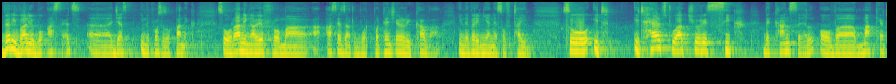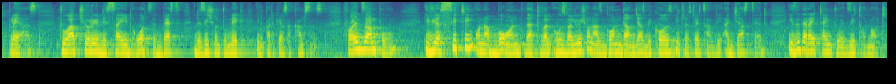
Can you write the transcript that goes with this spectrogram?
very valuable assets uh, just in the process of panic. So running away from assets that would potentially recover in the very nearness of time. So it, it helps to actually seek the counsel of uh, market players to actually decide what's the best decision to make in a particular circumstance. For example, if you're sitting on a bond that whose valuation has gone down just because interest rates have been adjusted, is it the right time to exit or not?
